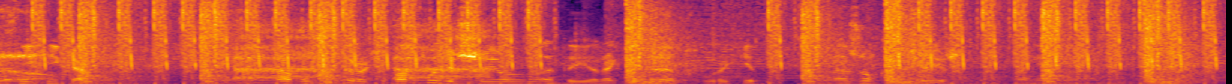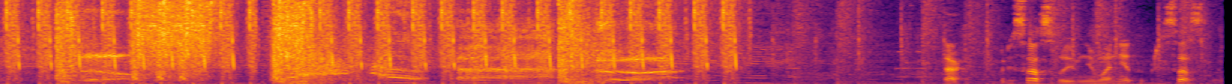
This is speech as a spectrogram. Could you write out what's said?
Без них никак. А, вот тут, короче, подходишь и это, и ракеты, да, у ракеты. Ножом, короче, режешь. Так, присасывай мне монеты, присасывай.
